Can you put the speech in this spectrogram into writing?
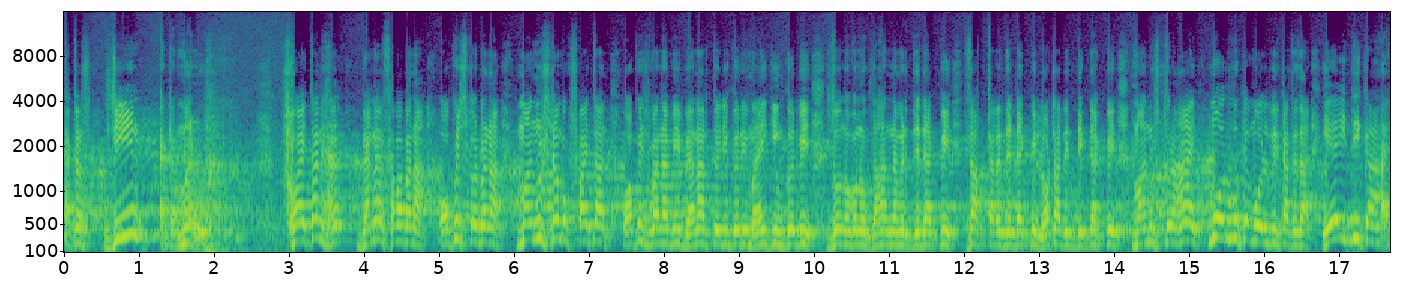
একটা জিন, একটা মানুষ। শয়তান হ্যাঁ ব্যানার ছাপাবে না, অফিস করবে না। মানুষ নামক শয়তান, অফিস বানাবি, ব্যানার তৈরি করবি, মাইকিং করবি, জনগণ জাহান নামের দিয়ে ডাকবি, যাত্রার দিয়ে ডাকবি, লটারির দিক ডাকবি। মানুষ তোরা আয় মোর মুখে মৌলবির কাছে যা। এই দিক আয়,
